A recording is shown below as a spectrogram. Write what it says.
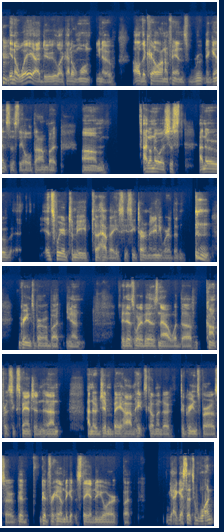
in a way I do. Like I don't want, you know, all the Carolina fans rooting against us the whole time. But um I don't know. It's just I know it's weird to me to have a ACC tournament anywhere than Greensboro, but you know, it is what it is now with the conference expansion. And I, I know Jim Boeheim hates coming to to Greensboro, so good good for him to get to stay in New York. But Yeah, I guess that's one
